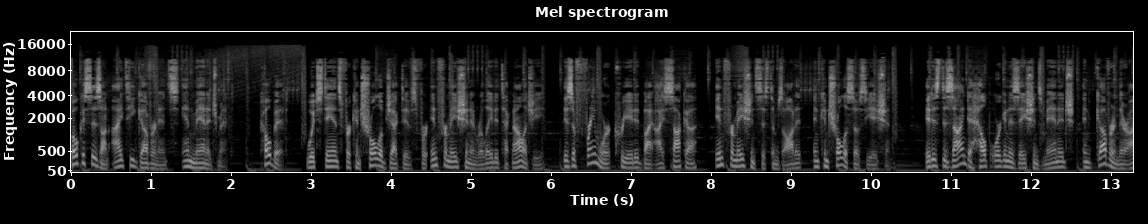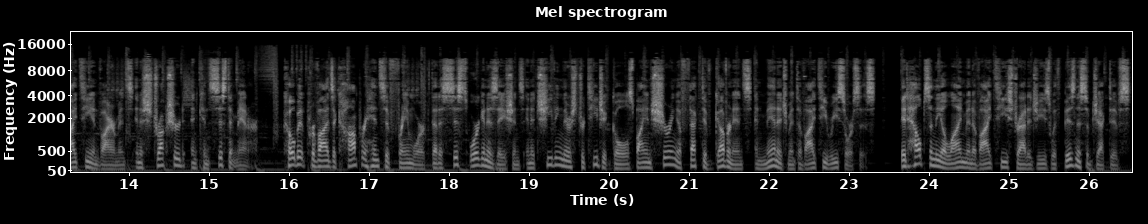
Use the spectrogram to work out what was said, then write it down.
Focuses on IT governance and management. COBIT, which stands for Control Objectives for Information and Related Technology, is a framework created by ISACA, Information Systems Audit and Control Association. It is designed to help organizations manage and govern their IT environments in a structured and consistent manner. COBIT provides a comprehensive framework that assists organizations in achieving their strategic goals by ensuring effective governance and management of IT resources. It helps in the alignment of IT strategies with business objectives,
